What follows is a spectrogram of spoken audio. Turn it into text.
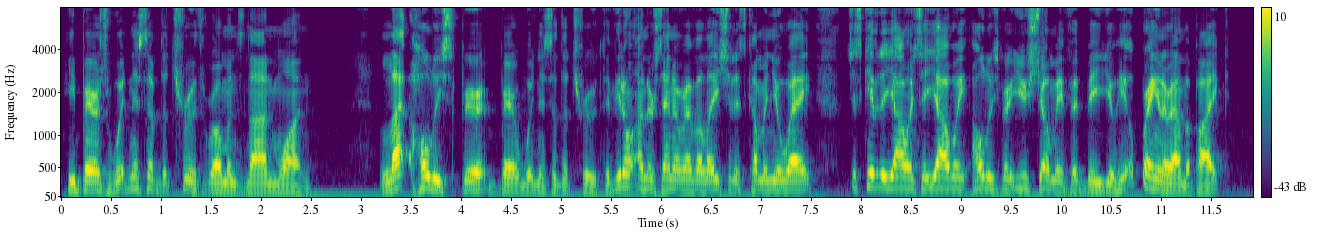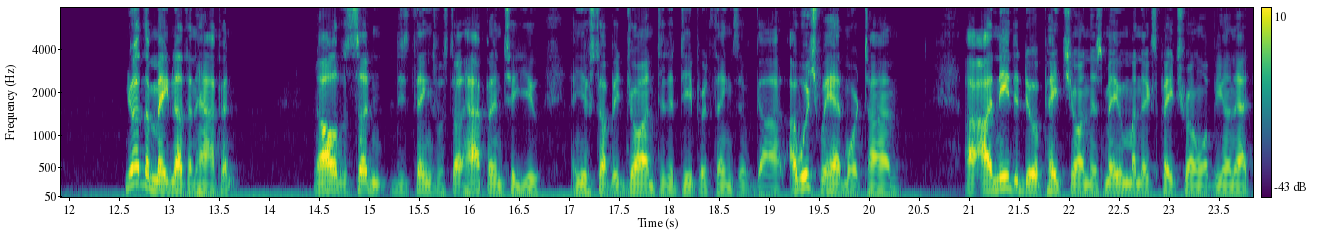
He bears witness of the truth, Romans 9 1. Let Holy Spirit bear witness of the truth. If you don't understand a revelation is coming your way, just give it to Yahweh and say, Yahweh, Holy Spirit, you show me if it be you. He'll bring it around the pike. You don't have to make nothing happen. And all of a sudden, these things will start happening to you, and you'll start be drawn to the deeper things of God. I wish we had more time. Uh, I need to do a Patreon on this. Maybe my next Patreon will be on that.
